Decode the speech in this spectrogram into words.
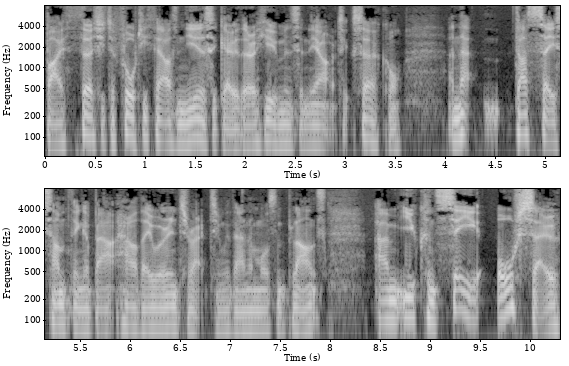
by thirty to forty thousand years ago, there are humans in the Arctic Circle, and that does say something about how they were interacting with animals and plants. Um, you can see also.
